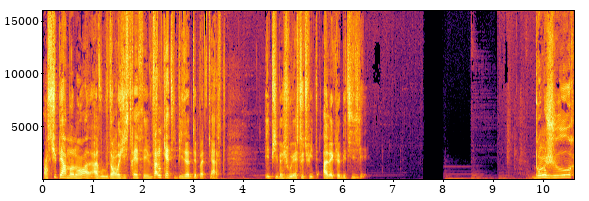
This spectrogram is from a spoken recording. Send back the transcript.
un super moment à vous enregistrer ces 24 épisodes de podcast. Et puis bah, je vous laisse tout de suite avec le bêtisier. Bonjour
